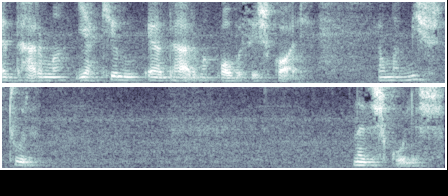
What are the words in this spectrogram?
é Dharma e aquilo é a Dharma qual você escolhe. É uma mistura nas escolhas.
